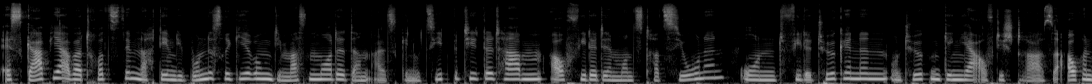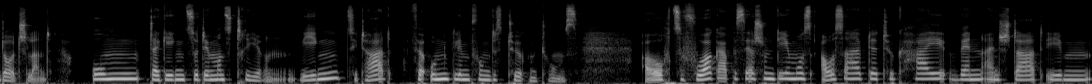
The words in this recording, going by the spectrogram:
Es gab ja aber trotzdem, nachdem die Bundesregierung die Massenmorde dann als Genozid betitelt haben, auch viele Demonstrationen und viele Türkinnen und Türken gingen ja auf die Straße, auch in Deutschland, um dagegen zu demonstrieren, wegen, Zitat, Verunglimpfung des Türkentums. Auch zuvor gab es ja schon Demos außerhalb der Türkei, wenn ein Staat eben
